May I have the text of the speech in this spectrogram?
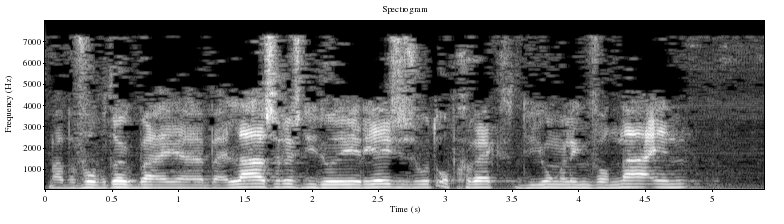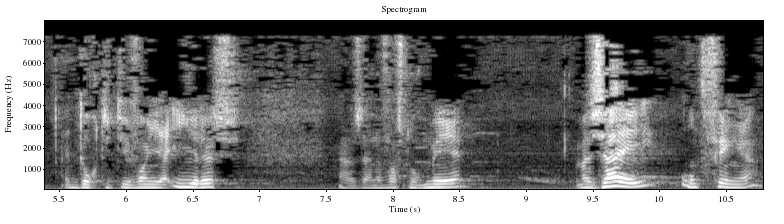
Maar bijvoorbeeld ook bij, bij Lazarus, die door de Heer Jezus wordt opgewekt. De jongeling van Nain. Het dochtertje van Jairus. Nou, er zijn er vast nog meer. Maar zij ontvingen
